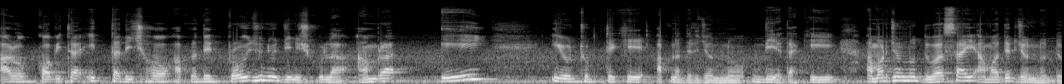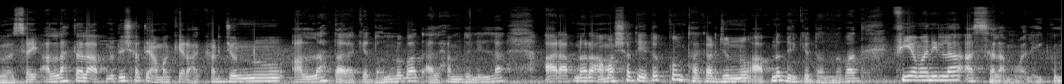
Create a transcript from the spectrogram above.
আরও কবিতা ইত্যাদি সহ আপনাদের প্রয়োজনীয় জিনিসগুলা আমরা এই ইউটিউব থেকে আপনাদের জন্য দিয়ে থাকি। আমার জন্য দুয়াশাই আমাদের জন্য দুয়াশাই আল্লাহ তালা আপনাদের সাথে আমাকে রাখার জন্য আল্লাহ তালাকে ধন্যবাদ, আলহামদুলিল্লাহ। আর আপনারা আমার সাথে এতক্ষণ থাকার জন্য আপনাদেরকে ধন্যবাদ। ফিয়ামানিল্লাহ, আসসালামু আলাইকুম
